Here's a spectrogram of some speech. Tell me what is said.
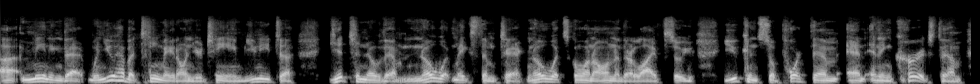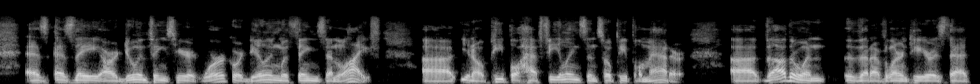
Uh, meaning that when you have a teammate on your team, you need to get to know them, know what makes them tick, know what's going on in their life, so you, you can support them and, and encourage them as as they are doing things here at work or dealing with things in life. Uh, you know, people have feelings, and so people matter. Uh, the other one that I've learned here is that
